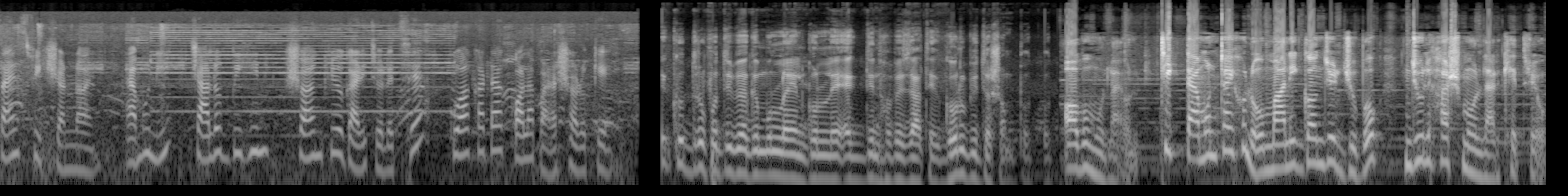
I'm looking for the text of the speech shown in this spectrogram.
সায়েন্স ফিকশন নয়। এমনই চালকবিহীন স্বয়ংক্রিয় গাড়ি চলেছে কুয়াকাটা কলাপাড়া সড়কে। ক্ষুদ্র প্রতিভাকে মূল্যায়ন করলে একদিন হবে জাতির গর্বিত সম্পদ। অবমূল্যায়ন। ঠিক তেমনটাই হলো মানিকগঞ্জের যুবক জুলহাস মোল্লার ক্ষেত্রেও।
